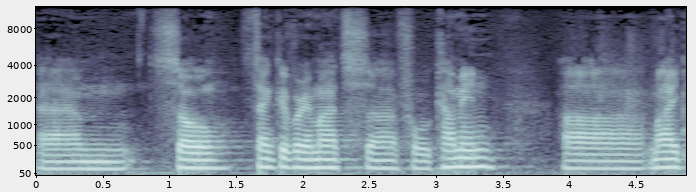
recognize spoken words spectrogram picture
Um, so thank you very much uh, for coming, uh, Mike.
